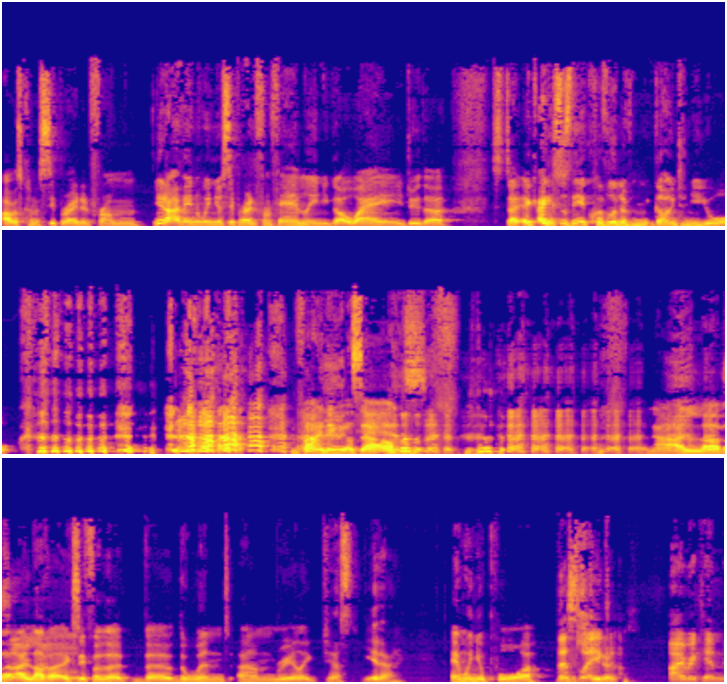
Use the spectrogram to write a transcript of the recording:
I was kind of separated from, you know, I mean, when you're separated from family and you go away and you do the, I guess it's the equivalent of going to New York, finding yourself. no, I love That's it. So I love cool. it, except for the the the wind. Um, really, just you know, and when you're poor. This week, student... I reckon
